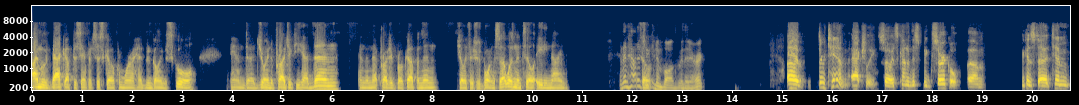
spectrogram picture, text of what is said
I moved back up to San Francisco from where I had been going to school, and uh, joined a project he had then, and then that project broke up, and then Jellyfish was born. So that wasn't until '89. And then how did So- you get involved with it, Eric? uh, through Tim, actually. So it's kind of this big circle. Um, because uh, Tim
